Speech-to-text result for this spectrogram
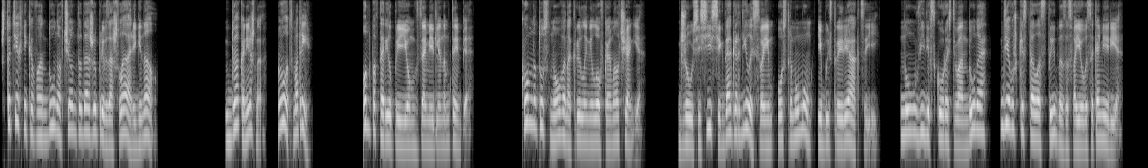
что техника Ван Дуна в чем-то даже превзошла оригинал. «Да, конечно. Вот, смотри». Он повторил прием в замедленном темпе. Комнату снова накрыло неловкое молчание. Джоу Сиси всегда гордилась своим острым умом и быстрой реакцией но увидев скорость Ван Дуна, девушке стало стыдно за свое высокомерие.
